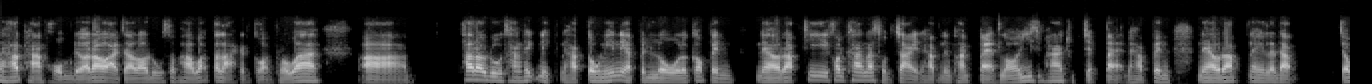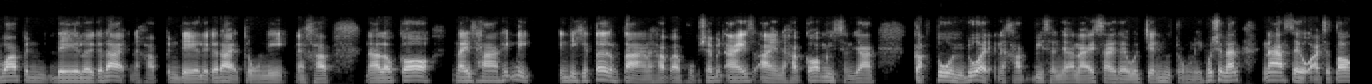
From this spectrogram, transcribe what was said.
นะครับ ถามผมเดี๋ยวเราอาจจะรอดูสภาวะตลาดกันก่อน เพราะว่าถ้าเราดูทางเทคนิคนะครับ ตรงนี้เนี่ยเป็นโลแล้วก็เป็นแนวรับที่ค่อนข้างน่าสนใจนะครับ 1,825.78 นะครับ เป็นแนวรับในระดับ จะว่าเป็นเดย์เลยก็ได้นะครับ เป็นเดย์เลยก็ได้ตรงนี้นะครับนะแล้วก็ในทางเทคนิคอินดิเคเตอร์ต่างๆนะครับผมใช้เป็น RSI นะครับ ก็มีสัญญาณกลับตัวอยู่ด้วยนะครับ มีสัญญาณ RSI divergence อยู่ตรงนี้ เพราะฉะนั้นหน้าเซลล์อาจจะต้อง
